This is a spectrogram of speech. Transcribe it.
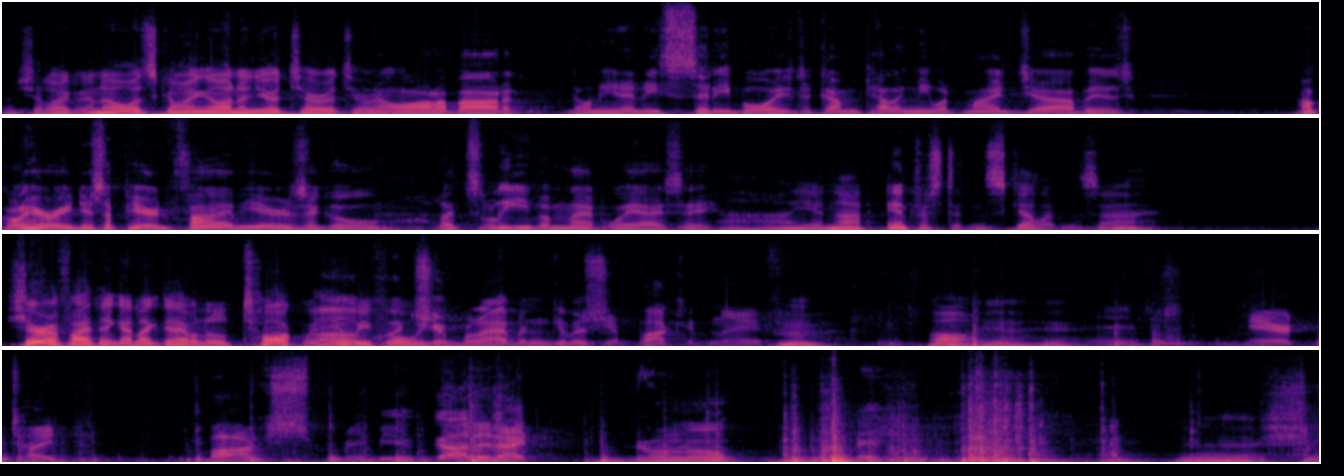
Don't you like to know what's going on in your You territory? know all about it. Don't need any city boys to come telling me what my job is. Uncle Harry disappeared five years ago. Let's leave him that way, I say. Uh huh. You're not interested in skeletons, huh? Sheriff, I think I'd like to have a little talk with you oh, before quit we. your blabbing. Give us your pocket knife. Oh, yeah, here. Yeah, just airtight box. Maybe you got it. I don't know. Yeah, sure.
